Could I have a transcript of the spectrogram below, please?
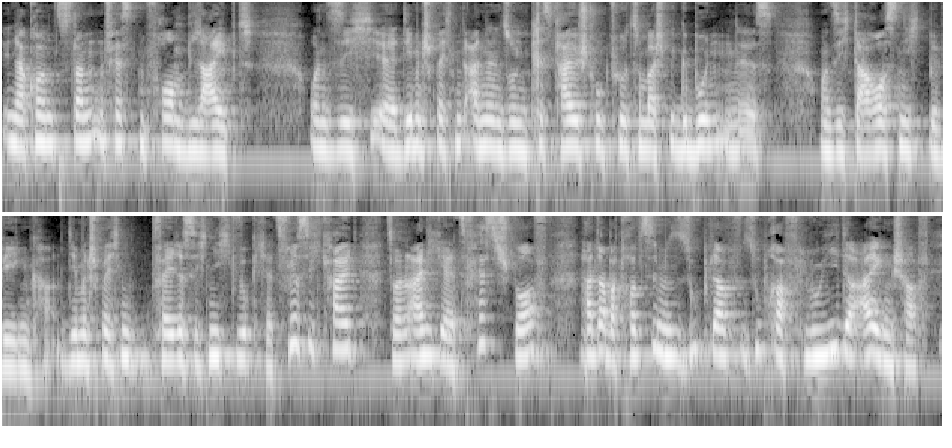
in einer konstanten festen Form bleibt und sich äh, dementsprechend an so eine Kristallstruktur zum Beispiel gebunden ist und sich daraus nicht bewegen kann. Dementsprechend fällt es sich nicht wirklich als Flüssigkeit, sondern eigentlich eher als Feststoff, hat aber trotzdem supra, suprafluide Eigenschaften.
